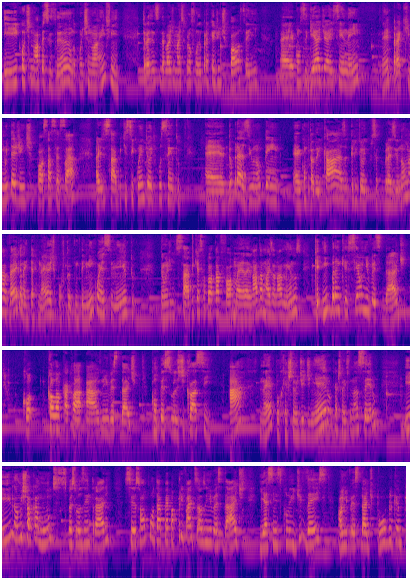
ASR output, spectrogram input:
e continuar pesquisando, continuar, enfim, trazendo esse debate mais profundo para que a gente possa ir é, conseguir adiar esse Enem, né, para que muita gente possa acessar. A gente sabe que 58% é, do Brasil não tem é, computador em casa, 38% do Brasil não navega na internet, portanto não tem nem conhecimento. Então a gente sabe que essa plataforma ela é nada mais nada menos que embranquecer a universidade, co colocar a universidade com pessoas de classe A, né, por questão de dinheiro, questão de financeiro, e não me choca muito se as pessoas entrarem ser só um pontapé para privatizar as universidades e assim excluir de vez a universidade pública,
